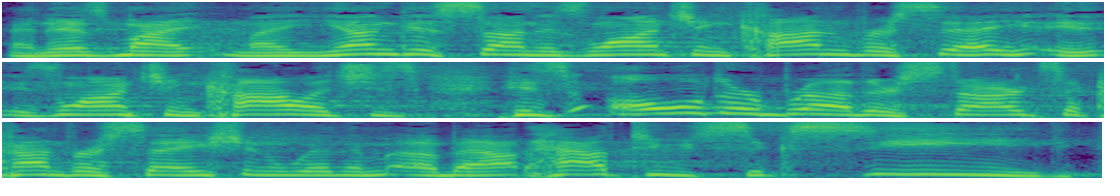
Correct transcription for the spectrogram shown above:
And as my, my youngest son is launching, conversa- is launching college, his, his older brother starts a conversation with him about how to succeed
